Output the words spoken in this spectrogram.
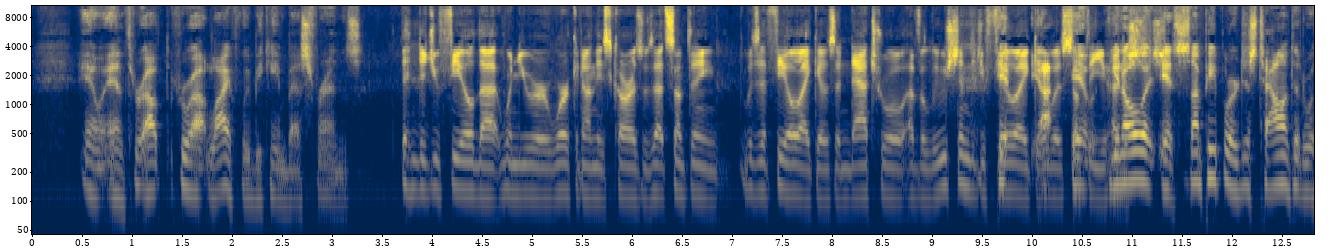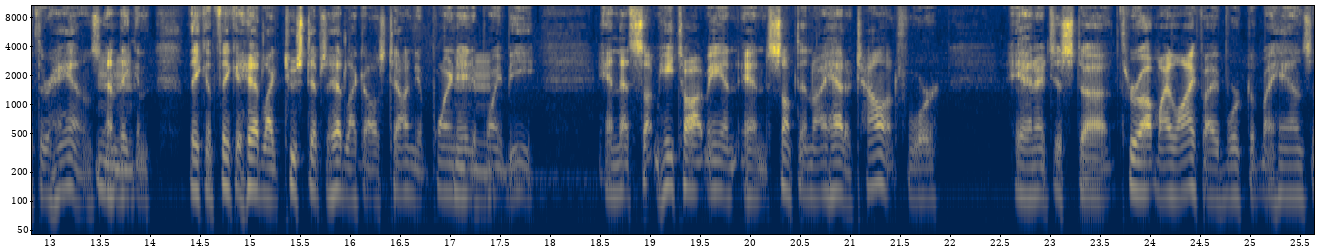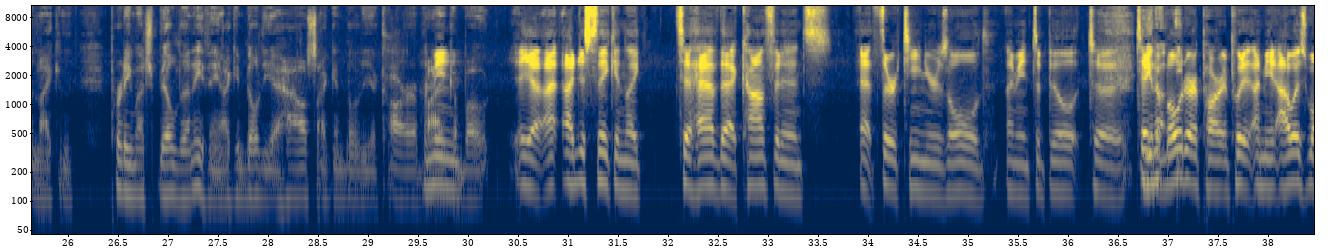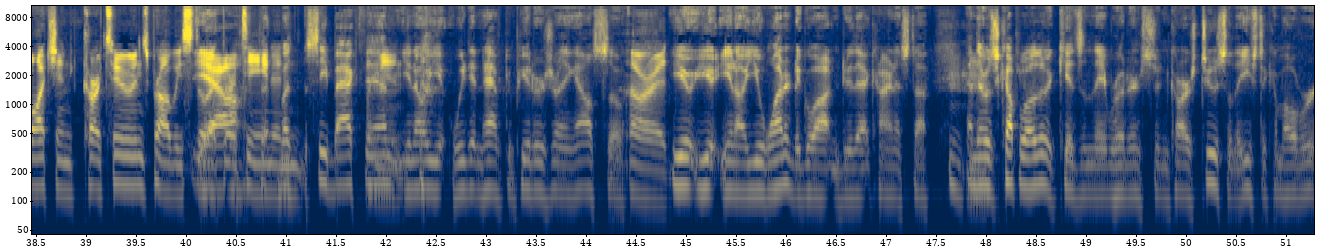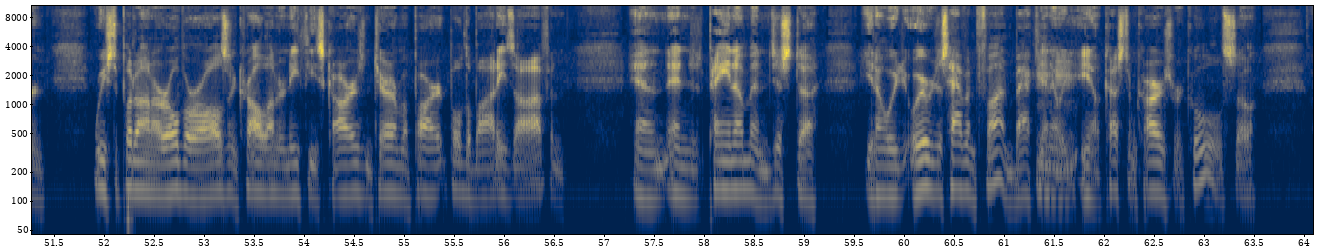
you know, and throughout throughout life we became best friends. And did you feel that when you were working on these cars, was that something? Was it feel like it was a natural evolution? Did you feel like it was something you had? you know it, sh- it's some people are just talented with their hands and Mm-hmm. they can they can think ahead like two steps ahead like i was telling you point a Mm-hmm. to point b and that's something he taught me and and something i had a talent for and it just uh, throughout my life i've worked with my hands and i can pretty much build anything i can build you a house i can build you a car a bike a mean, boat Yeah, I, I'm just thinking like to have that confidence at 13 years old. I mean, to build to take know, a motor apart and put it. I mean, I was watching cartoons probably still at 13, th- and but see back then mean- you know you, we didn't have computers or anything else so all right, you you you know you wanted to go out and do that kind of stuff Mm-hmm. and there was a couple of other kids in the neighborhood interested in cars too so they used to come over and we used to put on our overalls and crawl underneath these cars and tear them apart pull the bodies off and and and just paint them and just uh you know we, we were just having fun back then Mm-hmm. was, you know custom cars were cool so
